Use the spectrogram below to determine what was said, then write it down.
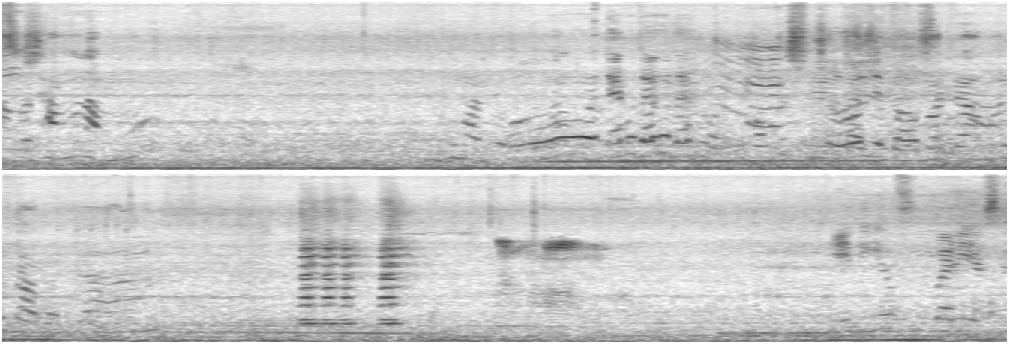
বাবা থামো না দেখো দেখো দেখো। বাবাটা আমার বাবাটা। এদিকেও ফুলবাড়ি আছে।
